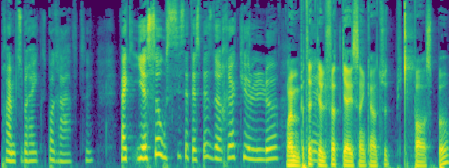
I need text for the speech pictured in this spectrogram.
Prends un petit break, c'est pas grave, tu sais. Fait qu'il y a ça aussi, cette espèce de recul-là. Ouais, mais peut-être Euh. que le fait qu'il ait 58 puis qu'il passe pas,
